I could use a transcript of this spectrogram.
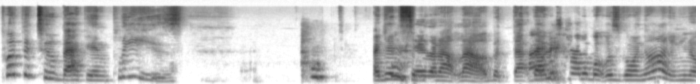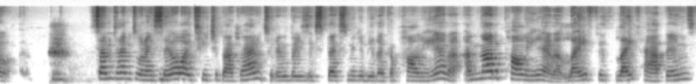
Put the tube back in, please. I didn't say that out loud, but that, that was kind of what was going on. And, you know, sometimes when I say, oh, I teach about gratitude, everybody expects me to be like a Pollyanna. I'm not a Pollyanna. Life, life happens.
